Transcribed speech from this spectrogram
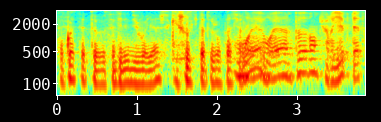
pourquoi cette, cette idée du voyage? C'est quelque chose qui t'a toujours passionné? Ouais, ouais, un peu aventurier peut-être.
